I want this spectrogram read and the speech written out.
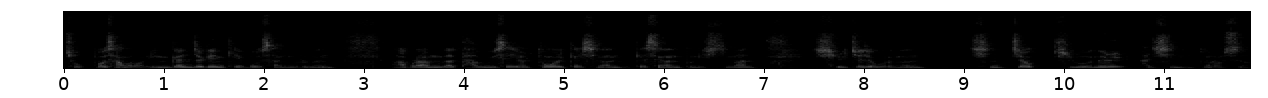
족보상으로 인간적인 계보상으로는 아브라함과 다윗의 혈통을 계승한, 계승한 분이시지만 실제적으로는 신적 기원을 가지신 분으로서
